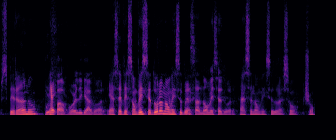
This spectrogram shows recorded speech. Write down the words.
esperando. Por É- favor, ligue agora. essa é a versão vencedora ou não vencedora? Essa não vencedora. Essa é não vencedora. Show. Show.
